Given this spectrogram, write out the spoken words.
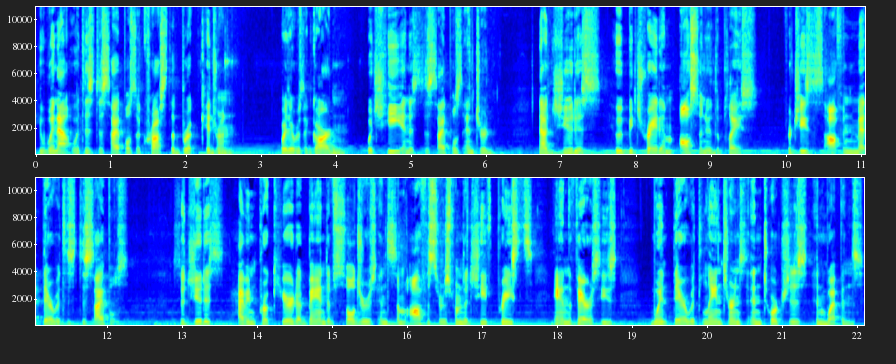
he went out with his disciples across the brook Kidron, where there was a garden, which he and his disciples entered. Now Judas, who had betrayed him, also knew the place, for Jesus often met there with his disciples. So Judas, having procured a band of soldiers and some officers from the chief priests and the Pharisees, went there with lanterns and torches and weapons.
